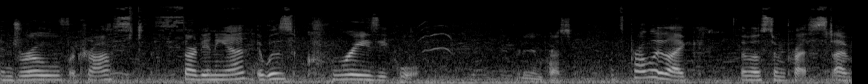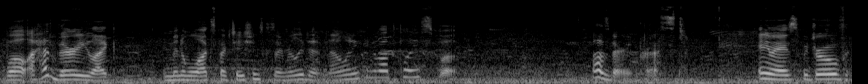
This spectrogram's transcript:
and drove across Sardinia. It was crazy cool. Pretty impressive. It's probably like the most impressed I've, well, I had very like minimal expectations because I really didn't know anything about the place, but I was very impressed. Anyways, we drove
